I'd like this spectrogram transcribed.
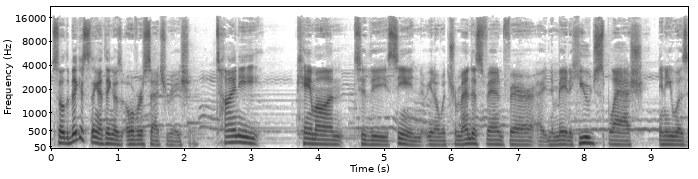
So the biggest thing I think was oversaturation. Tiny came on to the scene, you know, with tremendous fanfare and it made a huge splash and he was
